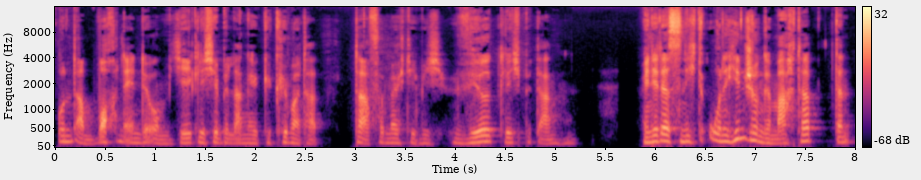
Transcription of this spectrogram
und am Wochenende um jegliche Belange gekümmert hat. Dafür möchte ich mich wirklich bedanken. Wenn ihr das nicht ohnehin schon gemacht habt, dann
